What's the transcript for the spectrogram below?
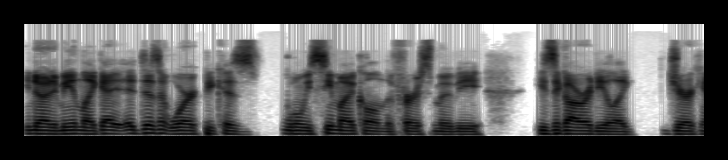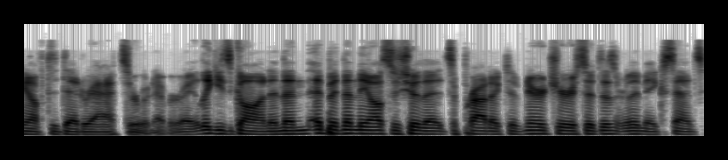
You know what I mean? Like I, it doesn't work because when we see Michael in the first movie, he's like already like jerking off to dead rats or whatever, right? Like he's gone, and then but then they also show that it's a product of nurture, so it doesn't really make sense.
